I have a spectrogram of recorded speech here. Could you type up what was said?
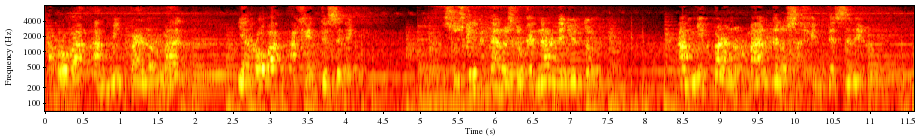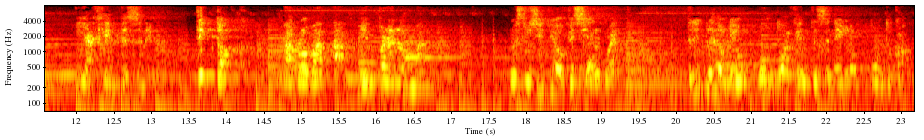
arroba a mi paranormal y arroba agentes de negro. Suscríbete a nuestro canal de YouTube, a mi paranormal de los agentes de negro y agentes de negro. TikTok, arroba a mi paranormal. Nuestro sitio oficial web, www.agentesdenegro.com.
